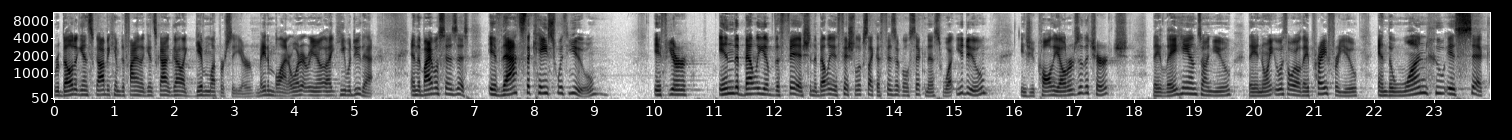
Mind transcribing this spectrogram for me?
rebelled against God, became defiant against God, and God like gave him leprosy or made him blind or whatever, you know, like he would do that. And the Bible says this if that's the case with you, if you're in the belly of the fish, and the belly of the fish looks like a physical sickness, what you do is you call the elders of the church, they lay hands on you, they anoint you with oil, they pray for you, and the one who is sick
